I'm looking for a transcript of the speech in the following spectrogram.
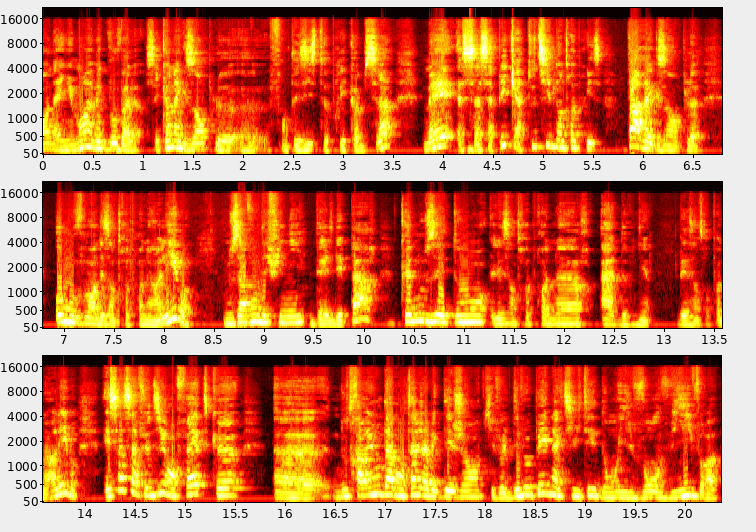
en alignement avec vos valeurs. C'est qu'un exemple euh, fantaisiste pris comme cela, mais ça s'applique à tout type d'entreprise. Par exemple, au mouvement des entrepreneurs libres, nous avons défini dès le départ que nous aidons les entrepreneurs à devenir des entrepreneurs libres. Et ça, ça veut dire en fait que euh, nous travaillons davantage avec des gens qui veulent développer une activité dont ils vont vivre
